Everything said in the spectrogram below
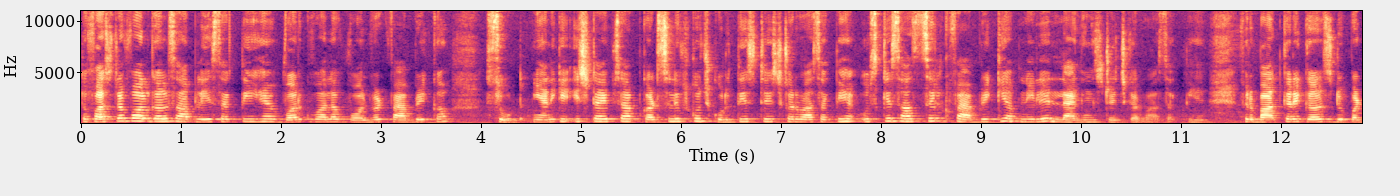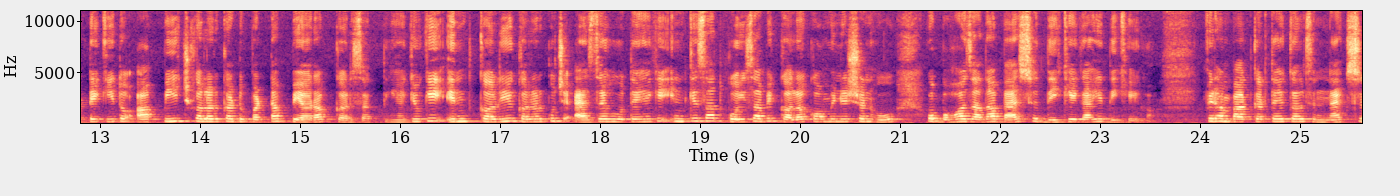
तो फ़र्स्ट ऑफ़ ऑल गर्ल्स आप ले सकती हैं वर्क वाला वॉलवेट फैब्रिक का सूट यानी कि इस टाइप से आप कट स्लीव कुछ कुर्ती स्टिच करवा सकती हैं। उसके साथ सिल्क फैब्रिक की अपने लिए लेगिंग स्टिच करवा सकती हैं। फिर बात करें गर्ल्स दुपट्टे की तो आप पीच कलर का दुपट्टा पेयर अप कर सकती हैं। क्योंकि इन कली कलर कुछ ऐसे होते हैं कि इनके साथ कोई सा भी कलर कॉम्बिनेशन हो, वो बहुत ज़्यादा बेस्ट दिखेगा ही दिखेगा। फिर हम बात करते हैं गर्ल्स नेक्स्ट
